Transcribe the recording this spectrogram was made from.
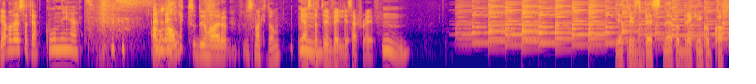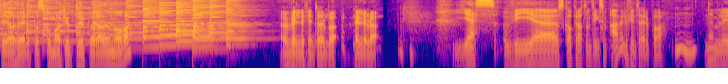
Ja, men det støtter jeg. God nyhet. Av alt du har snakket om. Jeg Mm. støtter veldig sterkt rave. Mm. Jeg trives best når jeg får drikke en kopp kaffe og høre på Skumma kultur på Radio Nova. Veldig fint å høre på. Veldig bra. Yes, Vi eh, skal prate om ting som er veldig fint å høre på. Mm. Nemlig,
